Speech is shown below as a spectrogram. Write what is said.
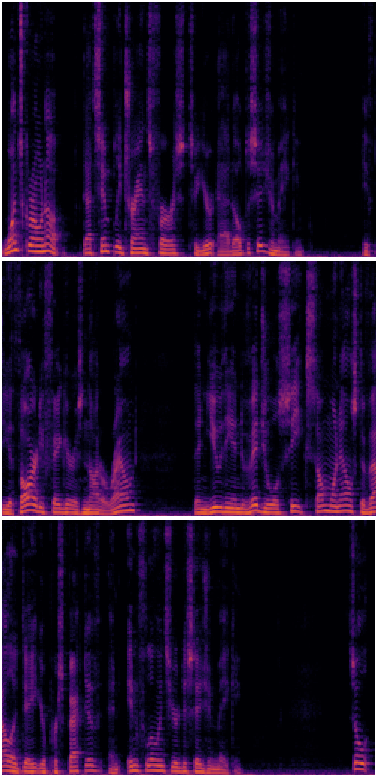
Once grown up, that simply transfers to your adult decision making. If the authority figure is not around, then you, the individual, seek someone else to validate your perspective and influence your decision making. So,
